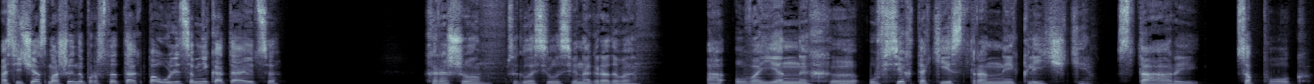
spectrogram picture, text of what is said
А сейчас машины просто так по улицам не катаются». «Хорошо», — согласилась Виноградова. «А у военных э, у всех такие странные клички? Старый, сапог?»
